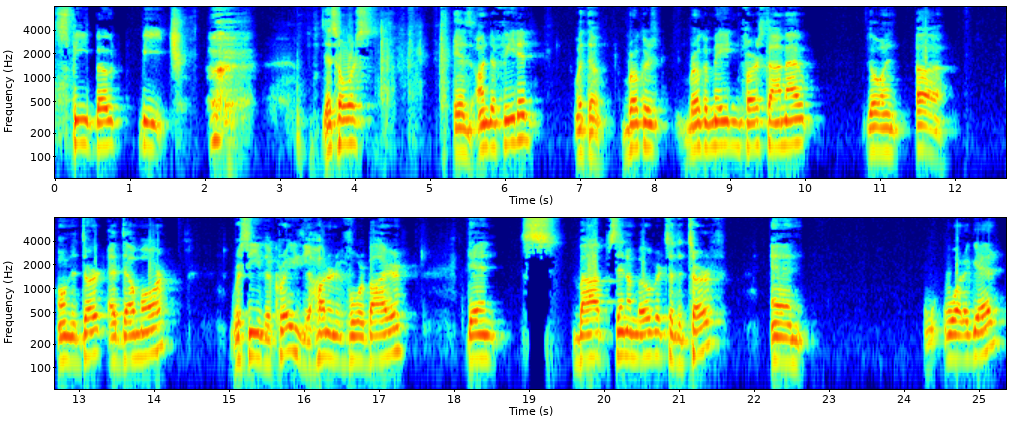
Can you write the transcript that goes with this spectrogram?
Speedboat Beach. this horse is undefeated with the broker broker maiden first time out going uh, on the dirt at Del Mar. Received a crazy 104 Beyer Then Bob sent him over to the turf and what again?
